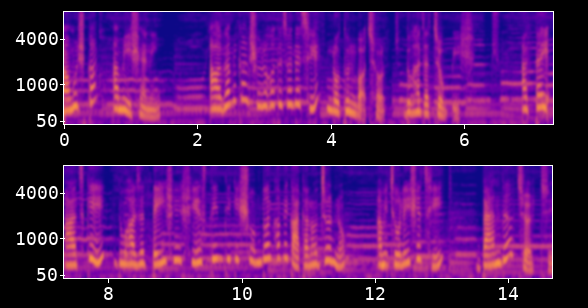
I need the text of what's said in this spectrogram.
নমস্কার, আমি ঈশানী। আগামীকাল শুরু হতে চলেছে নতুন বছর দু হাজার চব্বিশ। আর তাই আজকে দু হাজার তেইশের শেষ দিনটিকে সুন্দরভাবে কাটানোর জন্য আমি চলে এসেছি ব্যান্ডেল চার্চে।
